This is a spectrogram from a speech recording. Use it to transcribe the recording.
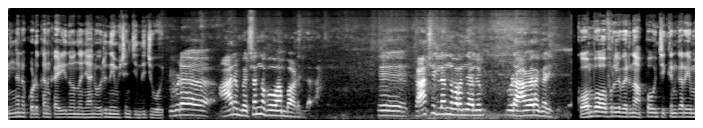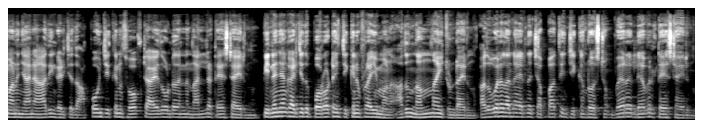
എങ്ങനെ കൊടുക്കാൻ കഴിയുന്നുവെന്ന് ഞാൻ ഒരു നിമിഷം ചിന്തിച്ചു പോയി. ഇവിടെ ആരും വിശന്ന് പോകാൻ പാടില്ല. കാശില്ലെന്ന് പറഞ്ഞാലും ഇവിടെ ആഹാരം കഴിക്കും. കോംബോ ഓഫറിൽ വരുന്ന അപ്പവും ചിക്കൻ കറിയുമാണ് ഞാൻ ആദ്യം കഴിച്ചത്. അപ്പവും ചിക്കനും സോഫ്റ്റ് ആയതുകൊണ്ട് തന്നെ നല്ല ടേസ്റ്റ് ആയിരുന്നു. പിന്നെ ഞാൻ കഴിച്ചത് പൊറോട്ടയും ചിക്കൻ ഫ്രൈയുമാണ്. അത് നന്നായിട്ടുണ്ടായിരുന്നു. അതുപോലെ തന്നെ ആയിരുന്നു ചപ്പാത്തിയും ചിക്കൻ റോസ്റ്റും വേറെ ലെവൽ ടേസ്റ്റ് ആയിരുന്നു.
